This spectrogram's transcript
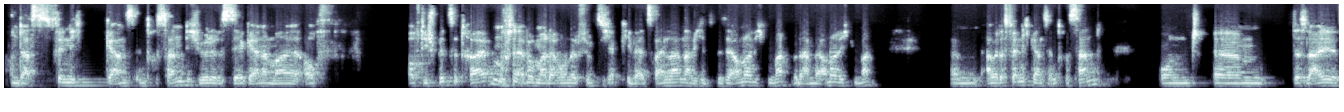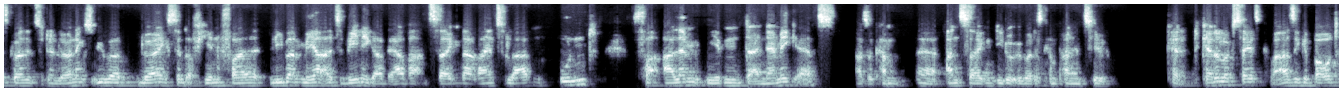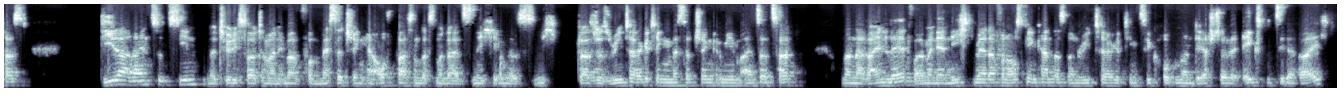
und das finde ich ganz interessant. Ich würde das sehr gerne mal auf, auf die Spitze treiben und einfach mal da 150 aktive Ads reinladen. Habe ich jetzt bisher auch noch nicht gemacht oder haben wir auch noch nicht gemacht. Ähm, aber das fände ich ganz interessant. Und ähm, das leitet jetzt quasi zu den Learnings über. Learnings sind auf jeden Fall lieber mehr als weniger Werbeanzeigen da reinzuladen und vor allem eben Dynamic Ads, also kann, äh, Anzeigen, die du über das Kampagnenziel Catalog Sales quasi gebaut hast, die da reinzuziehen. Natürlich sollte man immer vom Messaging her aufpassen, dass man da jetzt nicht irgendwas, nicht klassisches Retargeting-Messaging irgendwie im Einsatz hat und dann da reinlädt, weil man ja nicht mehr davon ausgehen kann, dass man Retargeting-Zielgruppen an der Stelle explizit erreicht.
